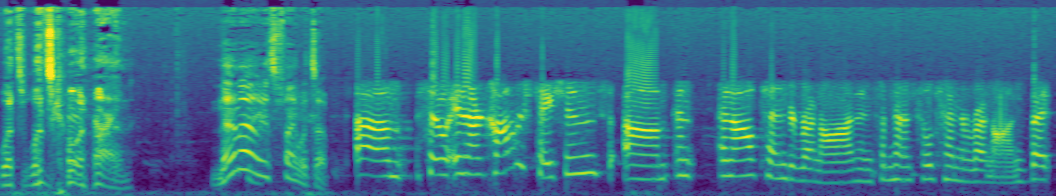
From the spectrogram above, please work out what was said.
what's what's going on? No, no, it's fine. What's up? Um, so in our conversations, um, and and I'll tend to run on, and sometimes he'll tend to run on, but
